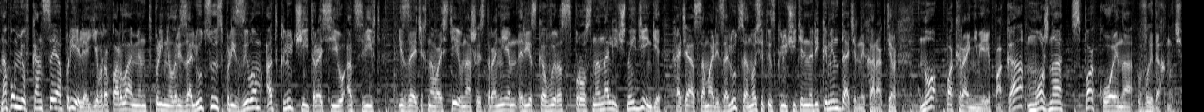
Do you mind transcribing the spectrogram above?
Напомню, в конце апреля Европарламент принял резолюцию с призывом отключить Россию от SWIFT. Из-за этих новостей в нашей стране резко вырос спрос на наличные деньги, хотя сама резолюция носит исключительно рекомендательный характер. Но, по крайней мере, пока можно спокойно выдохнуть.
